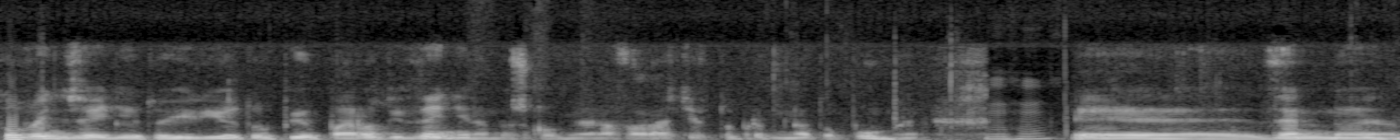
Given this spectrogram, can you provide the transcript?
το Βενιζέλιο το ίδιο, το οποίο παρότι δεν είναι νοσοκομείο αναφοράς και αυτό πρέπει να το πούμε, ε, δεν ε,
